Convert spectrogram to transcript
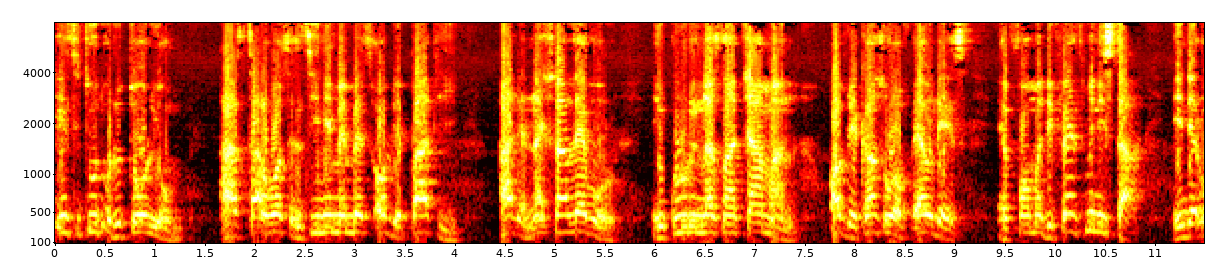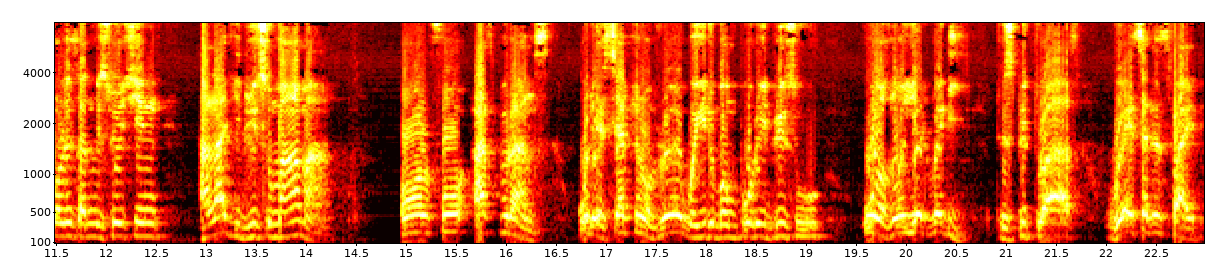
Institute Auditorium are stalwarts and senior members of the party at the national level, including national chairman of the Council of Elders and former defense minister in the Rawlings administration, Alhaji Idrisu Mahama. All four aspirants, with the exception of Lawyer Wahidu Bompori Idrisu, who was not yet ready to speak to us, were satisfied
